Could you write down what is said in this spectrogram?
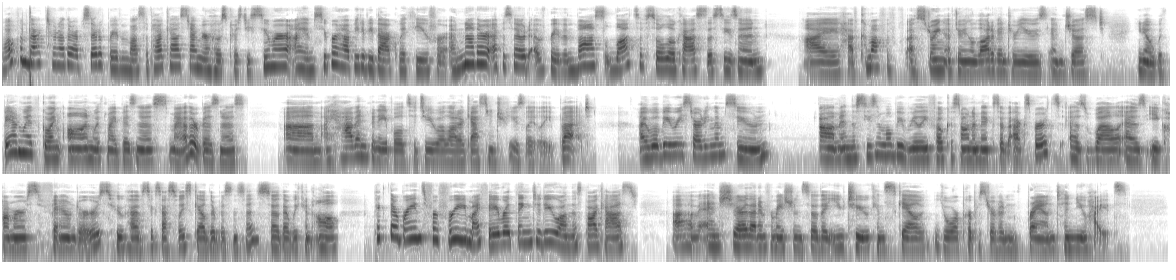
Welcome back to another episode of Brave and Boss the podcast. I'm your host, Kristi Soomer. I am super happy to be back with you for another episode of Brave and Boss. Lots of solo casts this season. I have come off of a string of doing a lot of interviews and just, you know, with bandwidth going on with my business, my other business, um, I haven't been able to do a lot of guest interviews lately, but I will be restarting them soon. Um, and the season will be really focused on a mix of experts as well as e commerce founders who have successfully scaled their businesses so that we can all pick their brains for free. My favorite thing to do on this podcast. Um, and share that information so that you too can scale your purpose driven brand to new heights.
